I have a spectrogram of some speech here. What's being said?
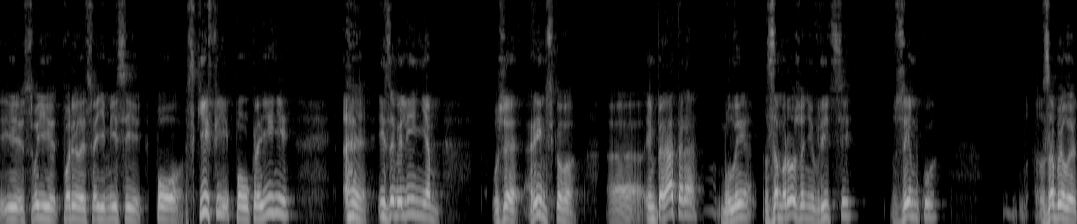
і свої, творили свої місії по Скіфії, по Україні. І за велінням уже римського е, імператора були заморожені в річці взимку, забили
